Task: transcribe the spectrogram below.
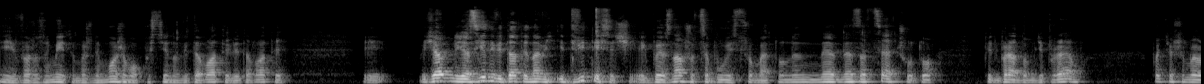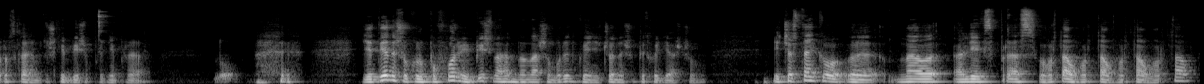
І ви розумієте, ми ж не можемо постійно віддавати, віддавати. І я, я згідний віддати навіть і дві тисячі, якби я знав, що це був інструмент. Ну, не, не, не за це чудо під брендом Дніпрем. Потім ще ми розкажемо трошки більше про Дніпрем. Ну, єдине, що по формі більш на, на нашому ринку я нічого не що підходящого. І частенько е, на AliExpress гортав, гортав, гортав, гортав.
